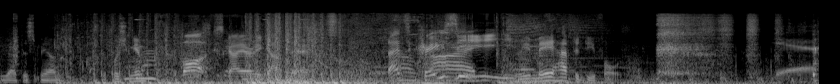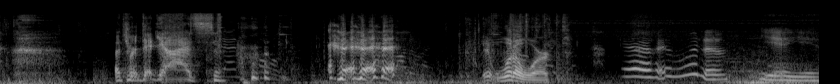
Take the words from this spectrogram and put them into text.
You got this, Myung. They're pushing him. Fuck, Skye already got there. That's crazy. We may have to default. Yeah. That's ridiculous. It would have worked. Yeah, it would have. Yeah, yeah.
